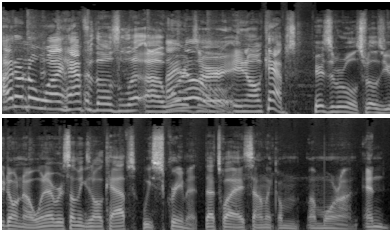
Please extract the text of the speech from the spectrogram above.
I don't know why half of those le- uh, I words know. are in all caps. Here's the rules for those of you who don't know. Whenever something's in all caps, we scream it. That's why I sound like I'm a moron. And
